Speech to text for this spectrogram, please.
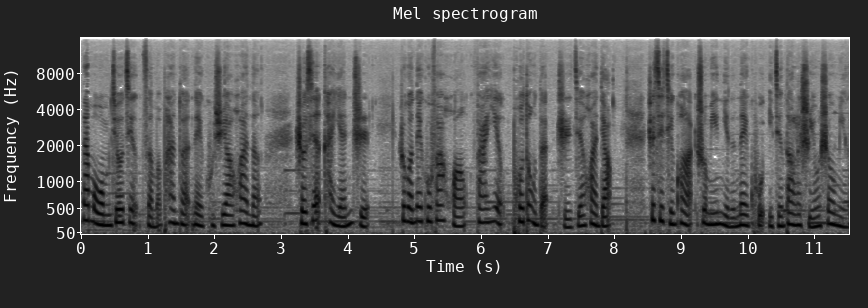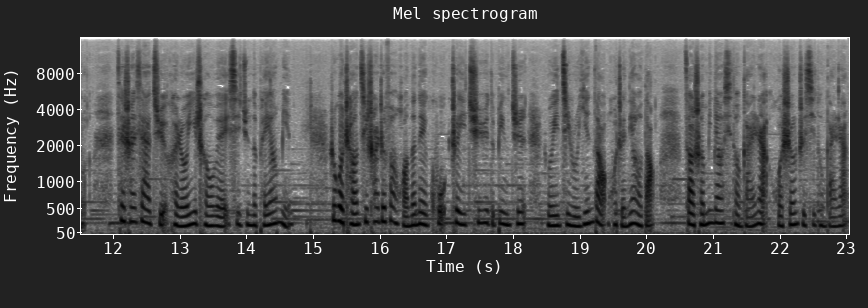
那么我们究竟怎么判断内裤需要换呢？首先看颜值。如果内裤发黄、发硬、破洞的，直接换掉。这些情况啊，说明你的内裤已经到了使用寿命了，再穿下去很容易成为细菌的培养皿。如果长期穿着泛黄的内裤，这一区域的病菌容易进入阴道或者尿道，造成泌尿系统感染或生殖系统感染。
